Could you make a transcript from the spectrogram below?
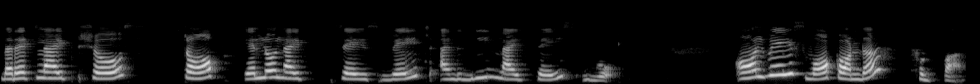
The red light shows stop, yellow light says wait and green light says go. Always walk on the footpath.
